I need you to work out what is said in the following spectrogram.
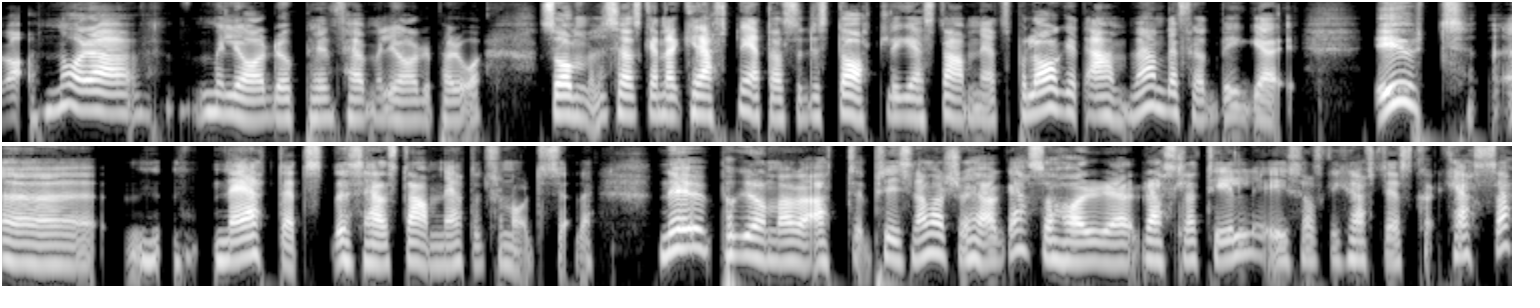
ja, några miljarder upp till fem miljarder per år som Svenska kraftnät, alltså det statliga stamnätsbolaget, använder för att bygga ut eh, nätet, det här stamnätet från norr till söder. Nu på grund av att priserna varit så höga så har det rasslat till i Svenska kraftnäts kassa.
